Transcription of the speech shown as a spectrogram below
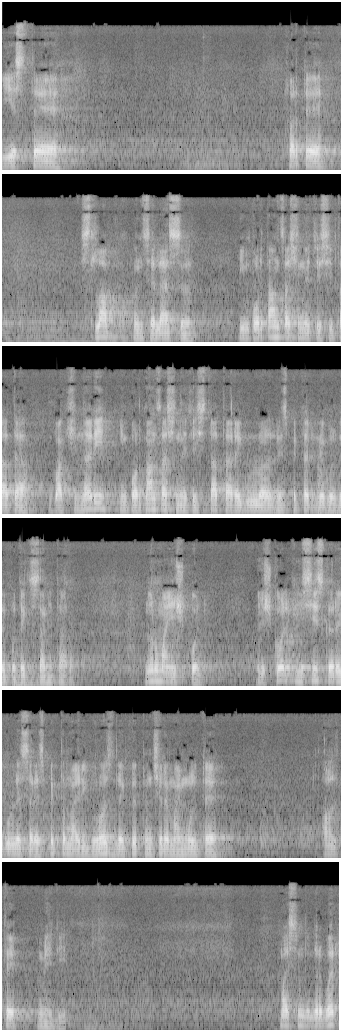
este foarte slab înțeleasă importanța și necesitatea vaccinării, importanța și necesitatea regulilor, respectării regulilor de protecție sanitară. Nu numai în școli. În școli insist că regulile se respectă mai riguros decât în cele mai multe alte medii. Mai sunt întrebări?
